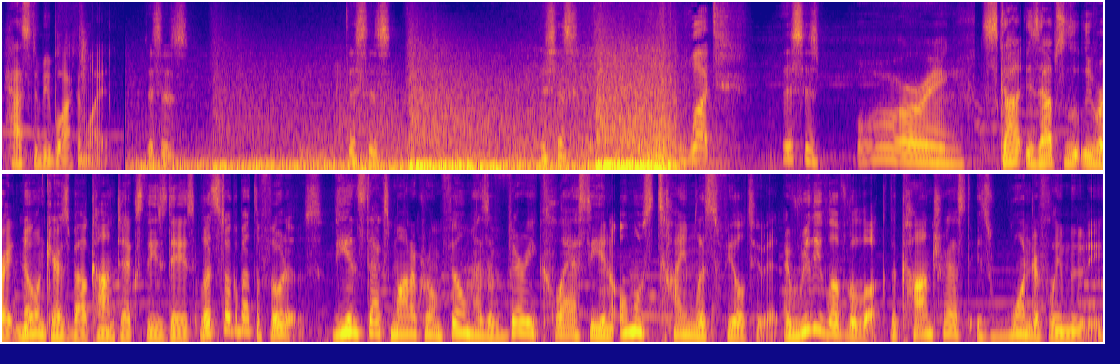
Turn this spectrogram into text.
has to be black and white. This is. This is. This is. What? This is boring. Scott is absolutely right, no one cares about context these days. Let's talk about the photos. The Instax monochrome film has a very classy and almost timeless feel to it. I really love the look, the contrast is wonderfully moody.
